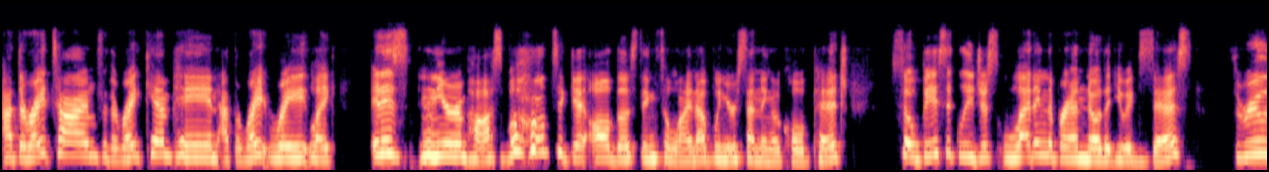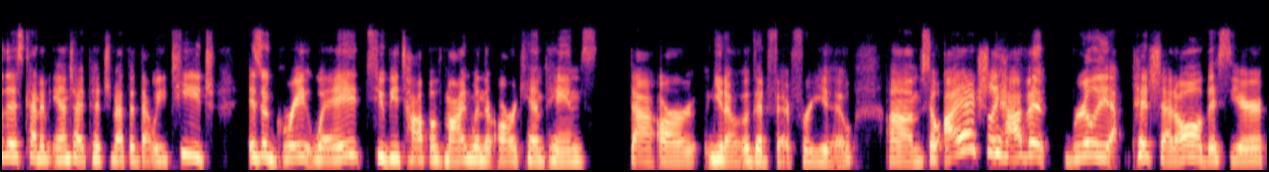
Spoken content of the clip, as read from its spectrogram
at the right time for the right campaign at the right rate. Like it is near impossible to get all those things to line up when you're sending a cold pitch. So basically, just letting the brand know that you exist through this kind of anti pitch method that we teach is a great way to be top of mind when there are campaigns that are you know a good fit for you um, so i actually haven't really pitched at all this year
